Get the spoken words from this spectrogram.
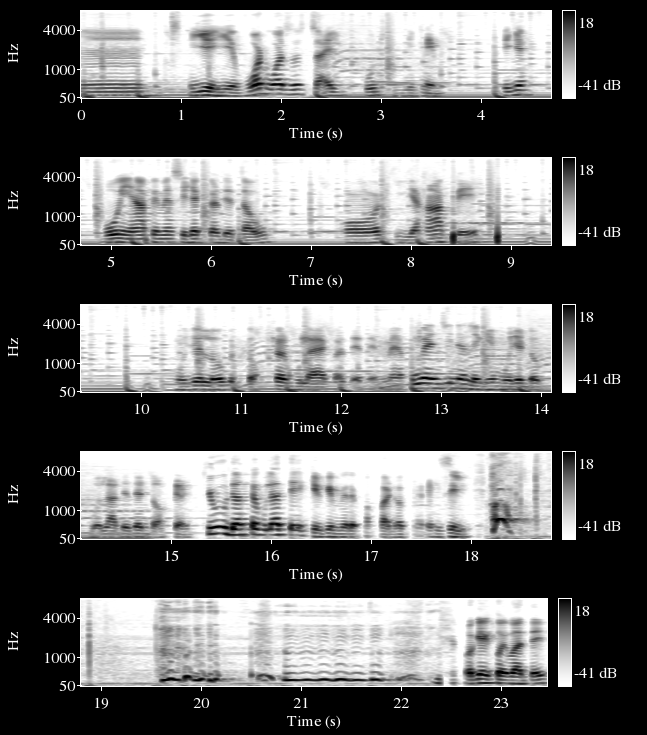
हम्म, ये ये what was the childhood nickname ठीक है? वो यहाँ पे मैं सिलेक्ट कर देता हूँ। और यहाँ पे मुझे लोग डॉक्टर बुलाया करते थे। मैं हूँ इंजीनियर लेकिन मुझे बुलाते थे डॉक्टर क्यों डॉक्टर बुलाते? क्योंकि मेरे पापा डॉक्टर है, इसीलिए। ओके कोई बात नहीं।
